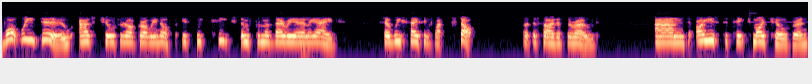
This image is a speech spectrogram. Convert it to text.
what we do as children are growing up is we teach them from a very early age. So we say things like stop at the side of the road. And I used to teach my children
